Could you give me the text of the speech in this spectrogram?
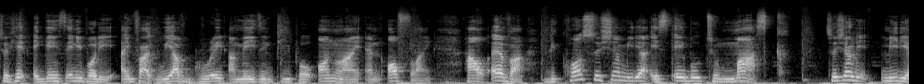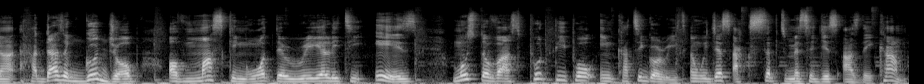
to hit against anybody. In fact, we have great, amazing people online and offline. However, because social media is able to mask social media does a good job of masking what the reality is most of us put people in categories and we just accept messages as they come.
